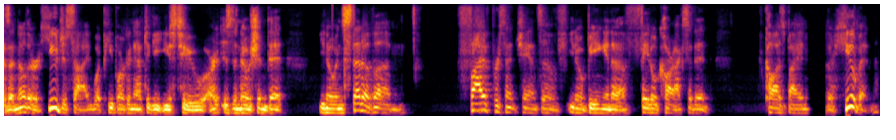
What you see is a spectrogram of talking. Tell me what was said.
as another huge aside what people are going to have to get used to are, is the notion that you know instead of um, 5% chance of, you know, being in a fatal car accident caused by another human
